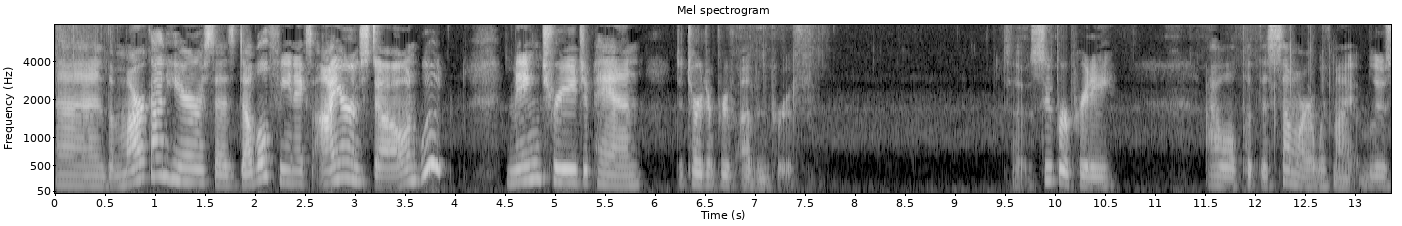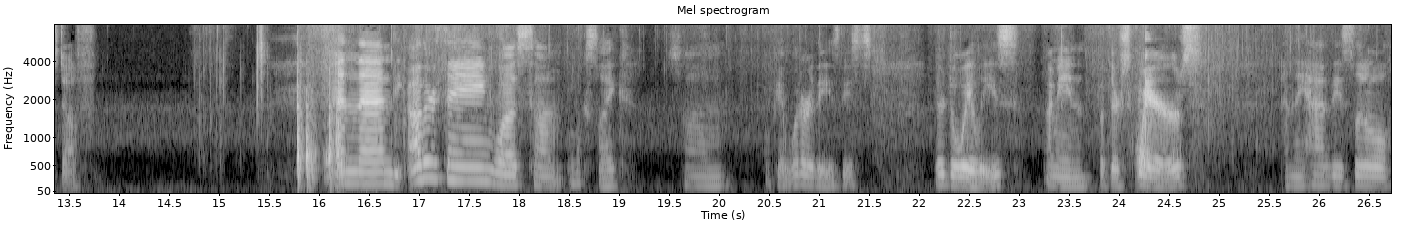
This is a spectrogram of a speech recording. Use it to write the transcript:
And the mark on here says Double Phoenix Ironstone. Woo! Ming Tree, Japan. Detergent proof, oven proof. So super pretty. I will put this somewhere with my blue stuff. And then the other thing was some, looks like some, okay, what are these? These, they're doilies. I mean, but they're squares. And they have these little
